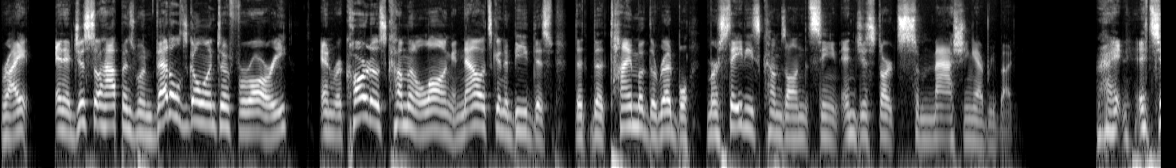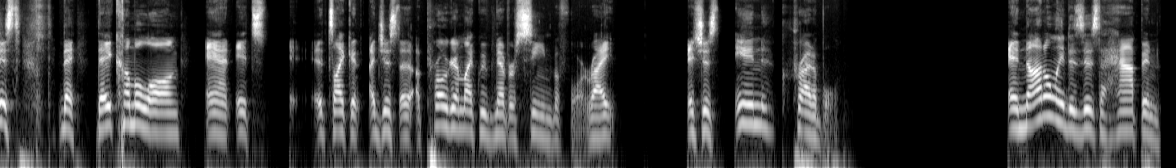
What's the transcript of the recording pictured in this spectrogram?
right? And it just so happens when Vettel's going to Ferrari and Ricciardo's coming along, and now it's going to be this the, the time of the Red Bull. Mercedes comes on the scene and just starts smashing everybody, right? It's just they they come along and it's it's like a, just a, a program like we've never seen before, right? It's just incredible. And not only does this happen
